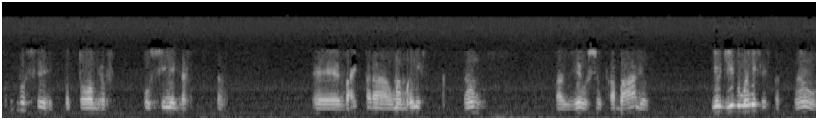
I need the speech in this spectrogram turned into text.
quando você, fotógrafo ou cinegrafista, é, vai para uma manifestação fazer o seu trabalho, e eu digo manifestação,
